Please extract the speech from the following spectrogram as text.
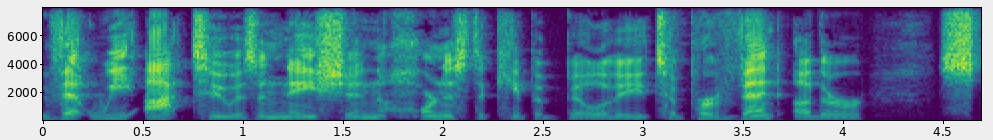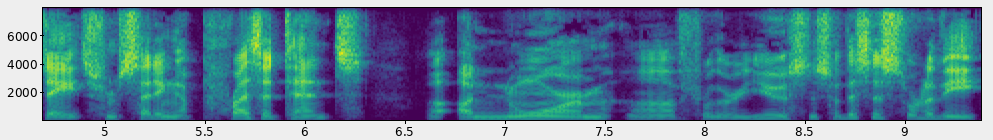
that we ought to, as a nation, harness the capability to prevent other states from setting a precedent, uh, a norm uh, for their use. And so this is sort of the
